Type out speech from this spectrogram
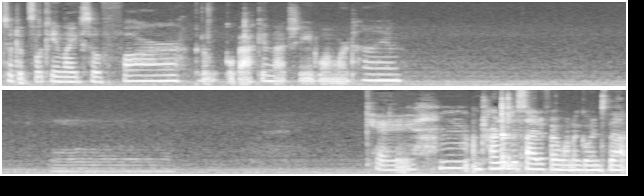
That's what it's looking like so far. Gonna go back in that shade one more time. Okay, hmm, I'm trying to decide if I want to go into that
